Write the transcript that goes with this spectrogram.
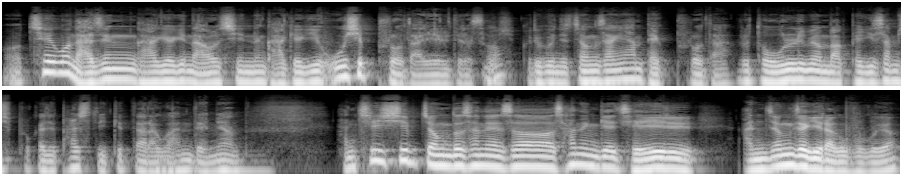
어, 최고 낮은 가격이 나올 수 있는 가격이 50%다 예를 들어서 50%. 그리고 이제 정상이 한 100%다 그리고 더 오르면 막 120, 30%까지 팔 수도 음. 있겠다라고 한다면 한70 정도 선에서 사는 게 제일 안정적이라고 보고요.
